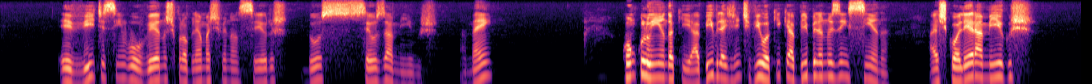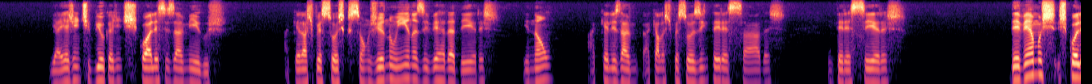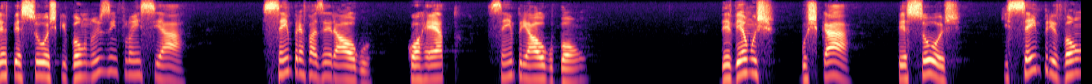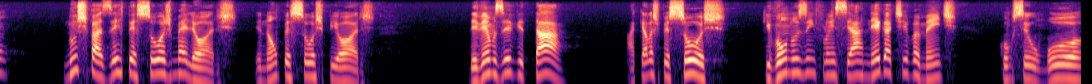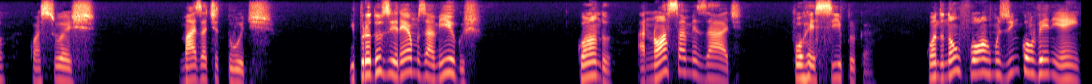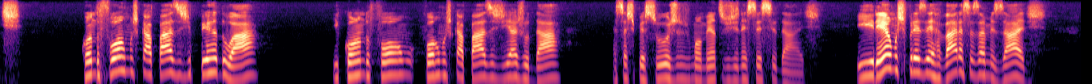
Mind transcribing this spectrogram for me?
evite se envolver nos problemas financeiros dos seus amigos. Amém? Concluindo aqui, a Bíblia, a gente viu aqui que a Bíblia nos ensina a escolher amigos. E aí a gente viu que a gente escolhe esses amigos aquelas pessoas que são genuínas e verdadeiras e não aqueles, aquelas pessoas interessadas, interesseiras. Devemos escolher pessoas que vão nos influenciar sempre a fazer algo correto, sempre algo bom. Devemos buscar pessoas que sempre vão nos fazer pessoas melhores e não pessoas piores, Devemos evitar aquelas pessoas que vão nos influenciar negativamente com seu humor, com as suas más atitudes. E produziremos amigos quando a nossa amizade for recíproca, quando não formos inconvenientes, quando formos capazes de perdoar e quando formos capazes de ajudar essas pessoas nos momentos de necessidade. E iremos preservar essas amizades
